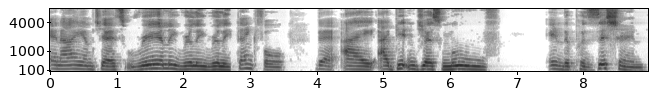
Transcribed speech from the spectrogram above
And I am just really, really, really thankful that I, I didn't just move in the position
